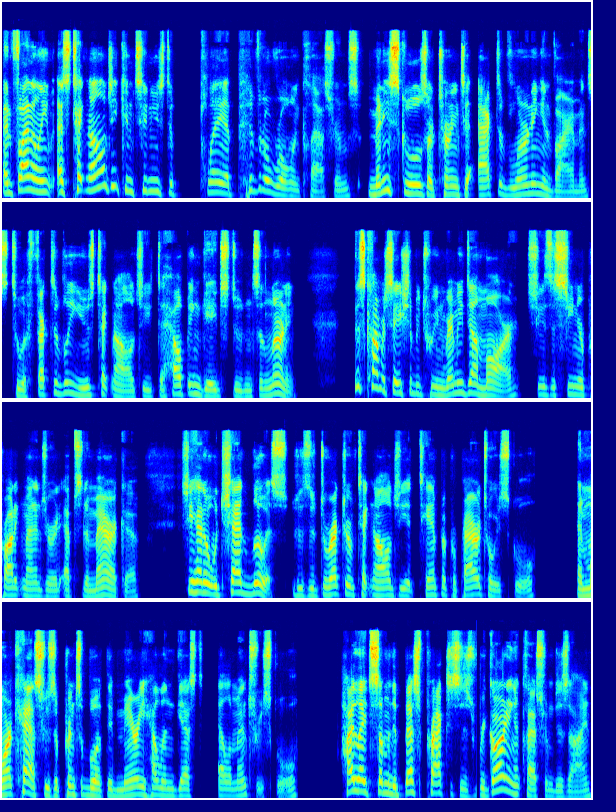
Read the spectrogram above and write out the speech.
And finally, as technology continues to play a pivotal role in classrooms, many schools are turning to active learning environments to effectively use technology to help engage students in learning. This conversation between Remy Delmar, she's the senior product manager at Epson America, she had it with Chad Lewis, who's the director of technology at Tampa Preparatory School, and Mark Hess, who's a principal at the Mary Helen Guest Elementary School, highlights some of the best practices regarding classroom design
